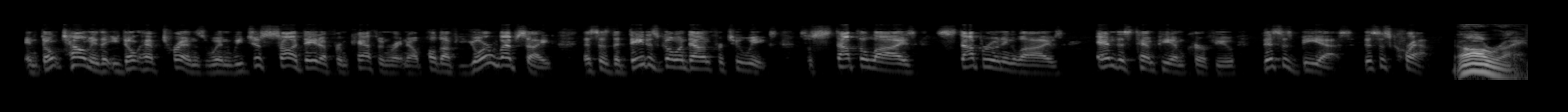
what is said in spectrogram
And don't tell me that you don't have trends when we just saw data from Catherine right now pulled off your website that says the data's going down for two weeks. So stop the lies, stop ruining lives, end this 10 p.m. curfew. This is BS. This is crap. All right.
